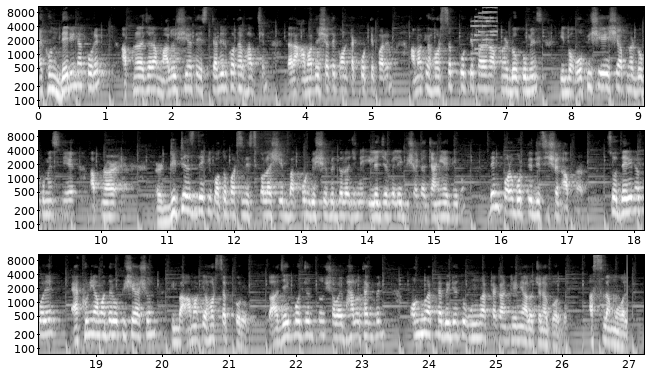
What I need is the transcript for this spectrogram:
এখন দেরি না করে আপনারা যারা মালয়েশিয়াতে স্টাডির কথা ভাবছেন, তারা আমাদের সাথে কন্ট্যাক্ট করতে পারেন। আমাকে হোয়াটসঅ্যাপ করতে পারেন আপনার ডকুমেন্টস কিংবা অফিসে এসে আপনার ডকুমেন্টস নিয়ে আপনার ডিটেলস দেখে কত পার্সেন্ট স্কলারশিপ বা কোন বিশ্ববিদ্যালয়ের জন্য ইলিজেবল এই বিষয়টা জানিয়ে দিব। দেন পরবর্তী ডিসিশন আপনার। সো দেরি না করে এখনই আমাদের অফিসে আসুন কিংবা আমাকে হোয়াটসঅ্যাপ করুন। তো আজ এই পর্যন্ত সবাই ভালো থাকবেন। অন্য একটা ভিডিওতে অন্য একটা কান্ট্রি নিয়ে আলোচনা করব। আসসালামু আলাইকুম।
